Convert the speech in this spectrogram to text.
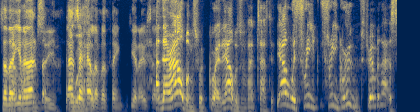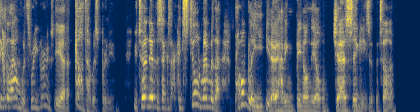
So that you know that, that's a hell of a thing, you know. So. And their albums were great. The albums were fantastic. The album with three three grooves. Do you remember that? A single album with three grooves. yeah, God, that was brilliant. You turned over the seconds. I can still remember that. Probably, you know, having been on the old jazz ciggies at the time,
